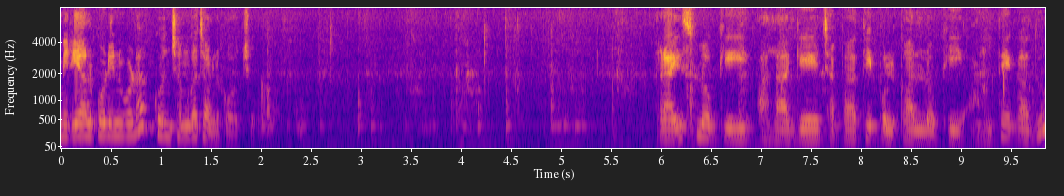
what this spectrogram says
మిరియాల పొడిని కూడా కొంచెంగా చల్లుకోవచ్చు. రైస్లోకి అలాగే చపాతీ పుల్కాల్లోకి అంతేకాదు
